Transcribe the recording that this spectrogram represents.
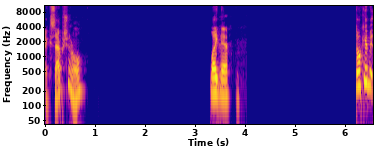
exceptional. Like Yeah, don't get me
